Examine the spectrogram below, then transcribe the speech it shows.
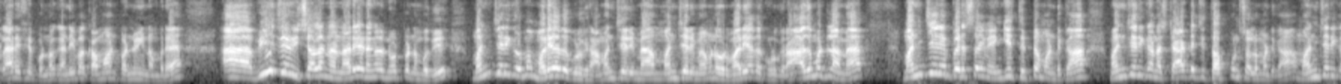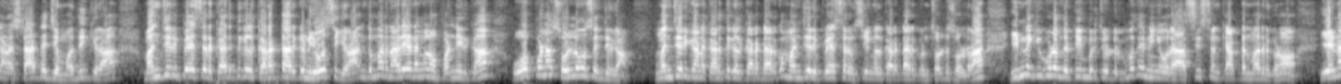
கிளாரிஃபை பண்ணணும். கண்டிப்பா கமெண்ட் பண்ணுவீங்க நம்புறேன். விஜய் விஷால நான் நிறைய இடங்களில் நோட் பண்ணும்போது மஞ்சரிக்கு ரொம்ப மரியாதை கொடுக்குறேன். மஞ்சரி மேம் மஞ்சரி மேம்னு ஒரு மரியாதை கொடுக்குறான். அது மட்டும் இல்லாம மஞ்சரி பெருசா இவன் எங்கேயும் திட்ட மாட்டுக்கான். மஞ்சரிக்கான ஸ்ட்ராட்டஜி தப்புன்னு சொல்ல மாட்டேங்கான் மஞ்சரிக்கான ஸ்ட்ராட்டஜியை மதிக்கிறான். மஞ்சரி பேசுற கருத்துக்கள் கரெக்டா இருக்குன்னு யோசிக்கிறான். இந்த மாதிரி நிறைய இடங்கள் அவன் பண்ணியிருக்கான். ஓப்பனா சொல்லவும் செஞ்சிருக்கான். மஞ்சரிக்கான கருத்துக்கள் கரெக்டாக இருக்கும். மஞ்சரி பேசுகிற விஷயங்கள் கரெக்டாக இருக்குன்னு சொல்லிட்டு சொல்கிறான் இன்னைக்கு கூட அந்த டீம் பிரிச்சுட்டு இருக்கும்போது நீங்கள் ஒரு அசிஸ்டன்ட் கேப்டன் மாதிரி இருக்கணும். ஏன்னா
